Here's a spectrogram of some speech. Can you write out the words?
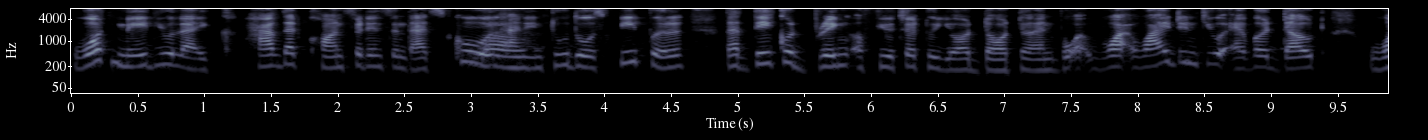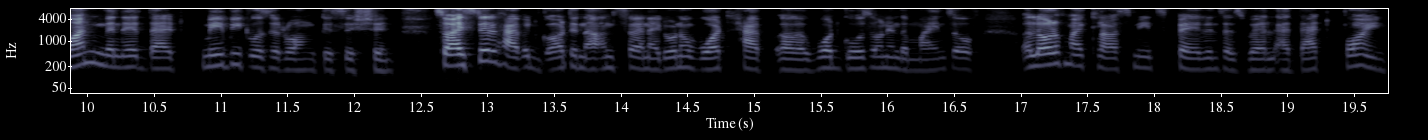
what made you like have that confidence in that school wow. and into those people that they could bring a future to your daughter? And wh- wh- why didn't you ever doubt one minute that maybe it was a wrong decision? So i still haven't got an answer and i don't know what have uh, what goes on in the minds of a lot of my classmates parents as well at that point.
